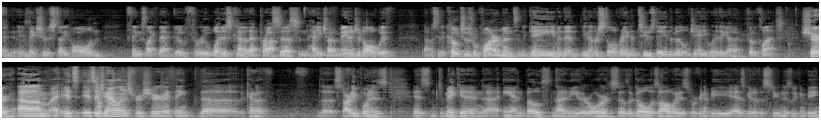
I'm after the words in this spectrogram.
and, and make sure the study hall and things like that go through. What is kind of that process, and how do you try to manage it all with obviously the coaches' requirements and the game, and then you know there's still a random Tuesday in the middle of January they got to go to class. Sure, um, it's it's a challenge for sure. I think the kind of the starting point is is to make it an uh, and both, not an either or. So the goal is always we're going to be as good of a student as we can be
